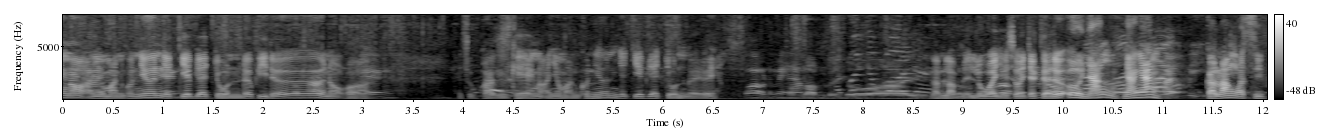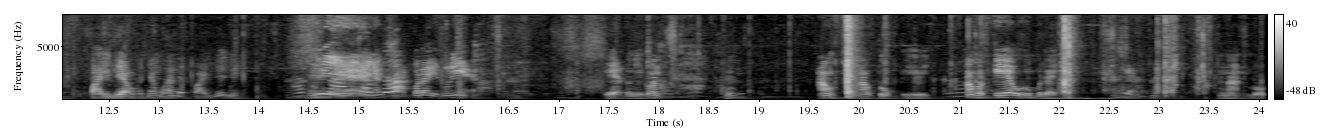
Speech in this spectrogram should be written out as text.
งเนาะอายุมันคนยืนอย่าเจ็บอย่าจนเด้อพี่เด้อเนาะขอแข็งให้สุขภาพแข็งแรงเนาะอายุมันคนยืนอย่าเจ็บอย่าจนเอ้ยว้าวไม่ห้ามลำเลยด้วยลำลำรวยๆอย่าซวยจักเถื่อเด้อเออยังยังยังกำลังว่าสิไปแล้วเขายังว่าทันได้ไปเด้อนี่นี่ยังขาดบ่ได้ตัวนี้แกะตัวนี้ก่อนหึเอาเอาตกดิเฮ้ยเอาผักแก้วขึ้นบ่ได้นั่นน่ะบ่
